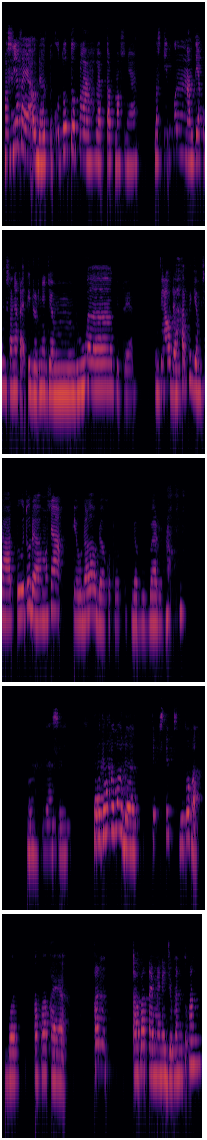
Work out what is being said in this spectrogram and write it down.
maksudnya kayak udah tutup tutup lah laptop maksudnya meskipun nanti aku misalnya kayak tidurnya jam 2 gitu ya Intinya udah tapi jam satu itu udah maksudnya ya udahlah udah aku tutup udah bubar Hmm, iya sih. Kira-kira kamu ada tips-tips gitu nggak buat apa kayak kan apa time management itu kan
